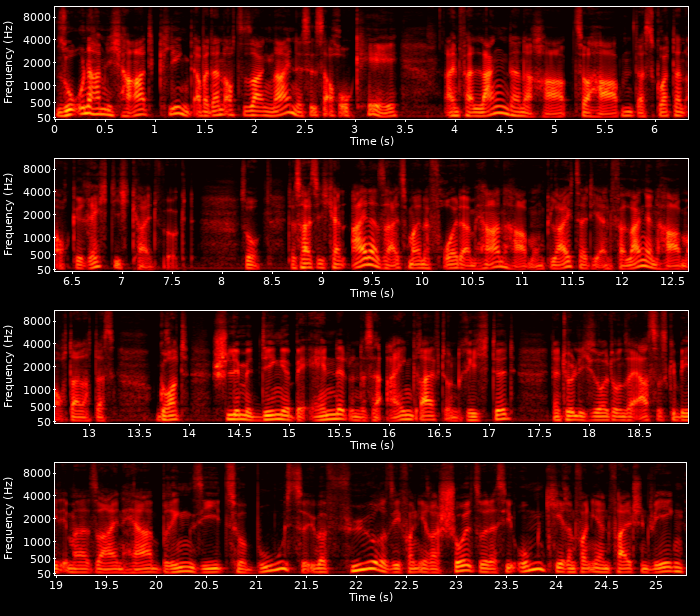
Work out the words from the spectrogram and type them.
so unheimlich hart klingt. Aber dann auch zu sagen, nein, es ist auch okay, ein Verlangen danach zu haben, dass Gott dann auch Gerechtigkeit wirkt. So, das heißt, ich kann einerseits meine Freude am Herrn haben und gleichzeitig ein Verlangen haben, auch danach, dass Gott schlimme Dinge beendet und dass er eingreift und richtet. Natürlich sollte unser erstes Gebet immer sein, Herr, bring sie zur Buße, überführe sie von ihrer Schuld, sodass sie umkehren von ihren falschen Wegen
